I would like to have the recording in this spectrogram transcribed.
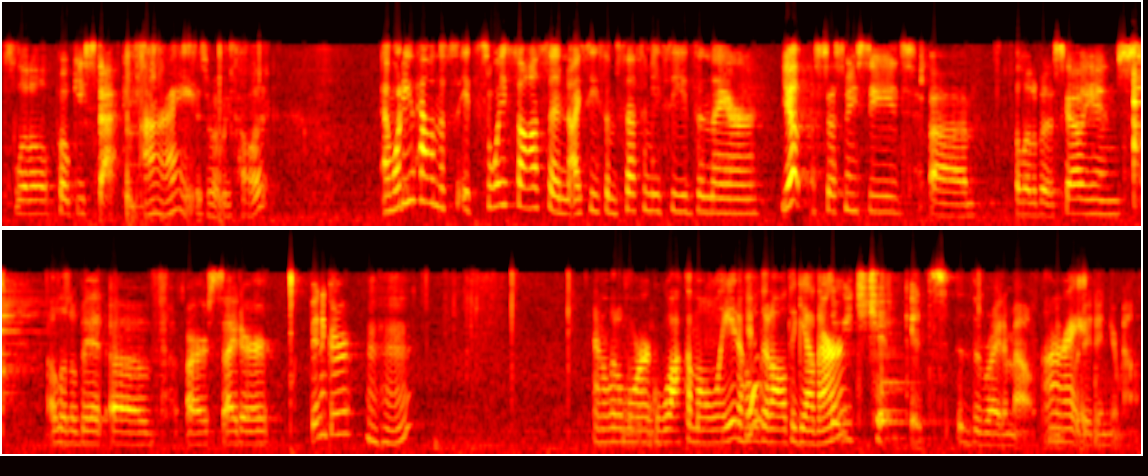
It's a little poke stack All right. is what we call it. And what do you have in this? It's soy sauce, and I see some sesame seeds in there. Yep, sesame seeds, um, a little bit of scallions, a little bit of our cider vinegar. Mm-hmm. And a little more guacamole to hold Yeah. it all together. So each chip gets the right amount. All you. Put it in your mouth.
